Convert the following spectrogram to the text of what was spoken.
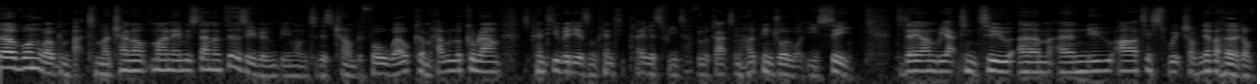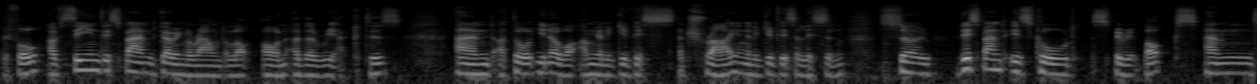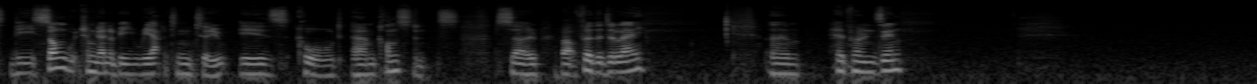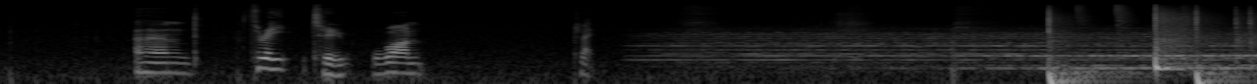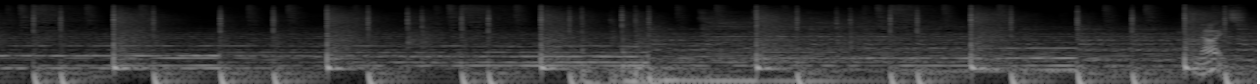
Hello everyone, welcome back to my channel. My name is Dan and Thursday. If you haven't been onto this channel before, welcome. Have a look around. There's plenty of videos and plenty of playlists for you to have a look at and I hope you enjoy what you see. Today I'm reacting to um, a new artist which I've never heard of before. I've seen this band going around a lot on other reactors and I thought, you know what, I'm going to give this a try. I'm going to give this a listen. So this band is called Spiritbox, and the song which I'm going to be reacting to is called um, Constance. So, without further delay, um, headphones in. And three, two, one, Nice.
